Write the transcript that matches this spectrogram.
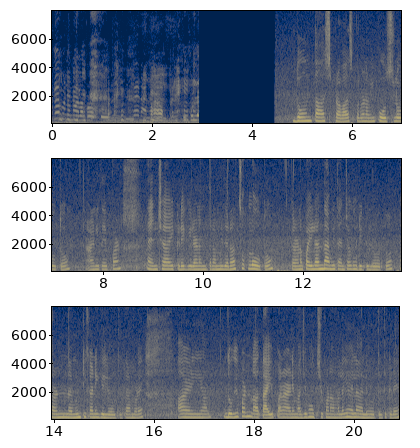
काय? दोन तास प्रवास करून आम्ही पोचलो होतो. आणि ते पण त्यांच्या इकडे गेल्यानंतर आम्ही जरा चुकलो होतो. कारण पहिल्यांदा आम्ही त्यांच्या घरी गेलो होतो. कारण नवीन ठिकाणी गेले होते त्यामुळे. आणि दोघी पण ताई पण आणि माझी भाची पण आम्हाला घ्यायला आले होते तिकडे.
